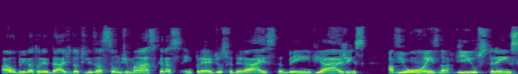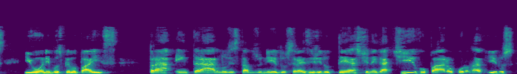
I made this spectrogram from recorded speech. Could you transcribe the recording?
a obrigatoriedade da utilização de máscaras em prédios federais, também em viagens, aviões, navios, trens e ônibus pelo país. Para entrar nos Estados Unidos, será exigido teste negativo para o coronavírus,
